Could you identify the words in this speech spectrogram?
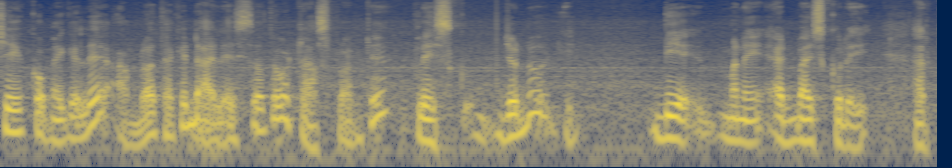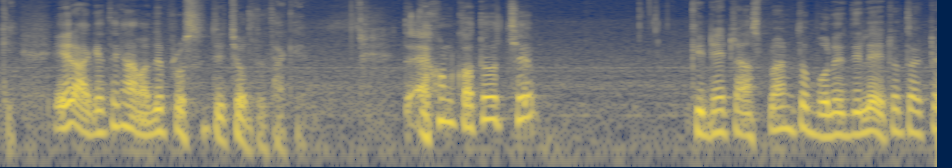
চেয়ে কমে গেলে আমরা তাকে ডায়ালাইসিস অথবা ট্রান্সপ্লান্টে প্লেস জন্য দিয়ে মানে অ্যাডভাইস করেই আর কি। এর আগে থেকে আমাদের প্রস্তুতি চলতে থাকে। তো এখন কথা হচ্ছে কিডনি ট্রান্সপ্লান্ট তো বলে দিলে এটা তো একটা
